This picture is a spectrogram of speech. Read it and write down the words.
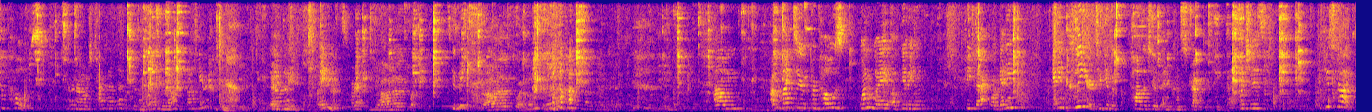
propose, I don't know how much time I have left because I'm dancing around in front here. Eight minutes. Eight minutes, all right. You have another question. Excuse me? You have another question. um, I would like to propose one way of giving feedback or getting getting clear to give a positive and constructive feedback, which is if you start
